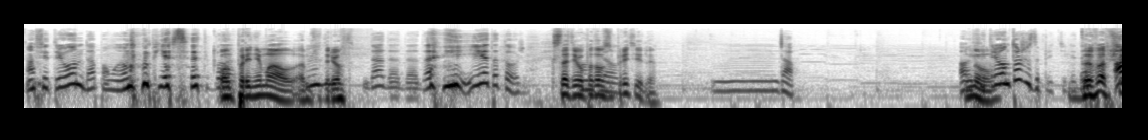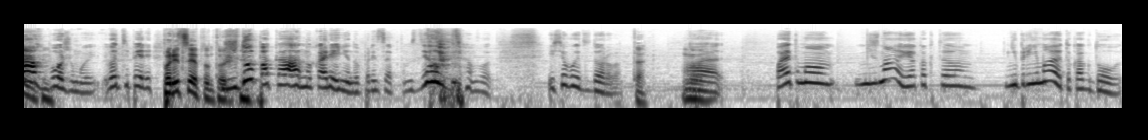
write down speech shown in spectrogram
Амфитрион, да, по-моему, пьеса это была. Он принимал амфитрион. Да, да, да, да. И, и это тоже. Кстати, его Он потом делал. запретили. Да. А Ну. Амфитрион тоже запретили, Да да? вообще. Ах, боже мой. Вот теперь По рецептам только. жду, пока Анну Каренину по рецептам сделают. Вот. И все будет здорово. Так, ну, А, поэтому, не знаю, я как-то не принимаю это как довод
